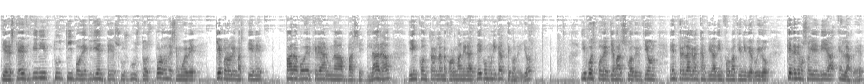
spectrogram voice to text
tienes que definir tu tipo de cliente, sus gustos, por dónde se mueve, qué problemas tiene, para poder crear una base clara y encontrar la mejor manera de comunicarte con ellos y pues poder llamar su atención entre la gran cantidad de información y de ruido que tenemos hoy en día en la red.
